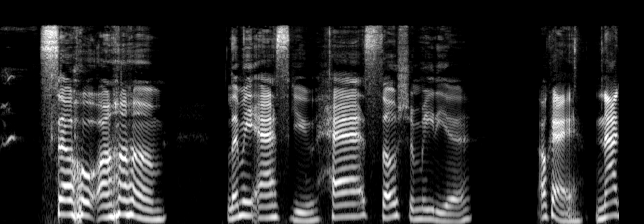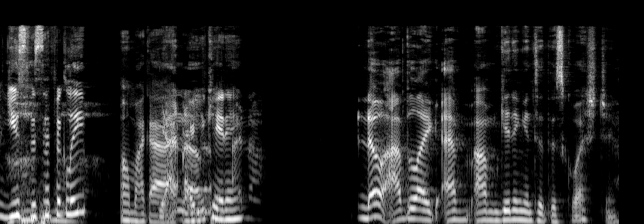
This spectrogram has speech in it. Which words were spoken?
so, um, let me ask you: Has social media? Okay, not you specifically. Oh my god, Yeah, are you kidding? No, I'm like I'm, I'm getting into this question.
